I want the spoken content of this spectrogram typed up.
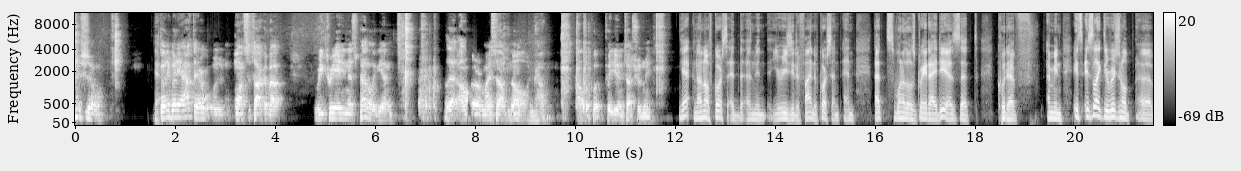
So, Yeah. if anybody out there wants to talk about recreating this pedal again, let Aldo or myself know, and I'll, put put you in touch with me. Yeah, no, no, of course. And, I mean, you're easy to find, of course, and and that's one of those great ideas that could have. I mean, it's it's like the original uh,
